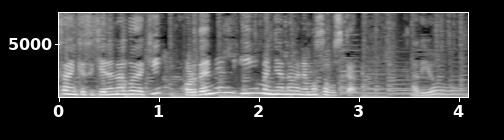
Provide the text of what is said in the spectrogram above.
saben que si quieren algo de aquí, ordenen y mañana venimos a buscar. Adiós.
